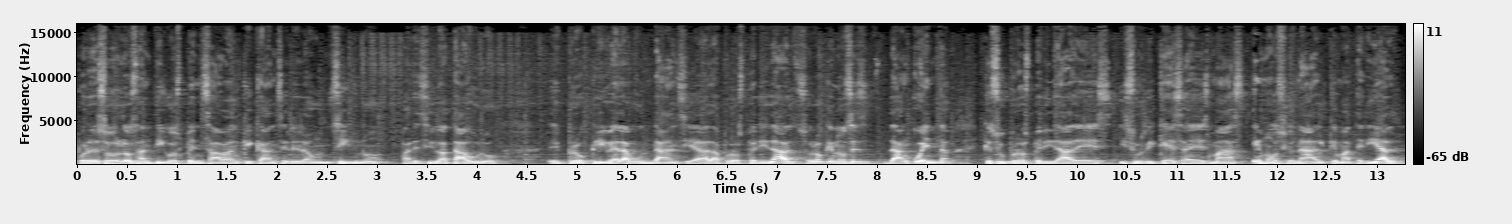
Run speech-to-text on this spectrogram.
Por eso los antiguos pensaban que cáncer era un signo parecido a Tauro, eh, proclive a la abundancia, a la prosperidad, solo que no se dan cuenta que su prosperidad es y su riqueza es más emocional que material.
